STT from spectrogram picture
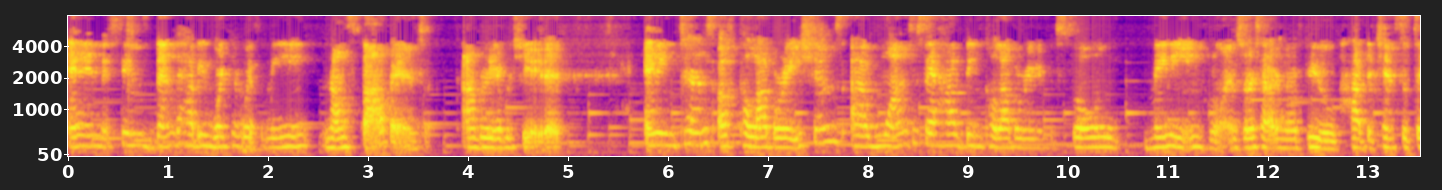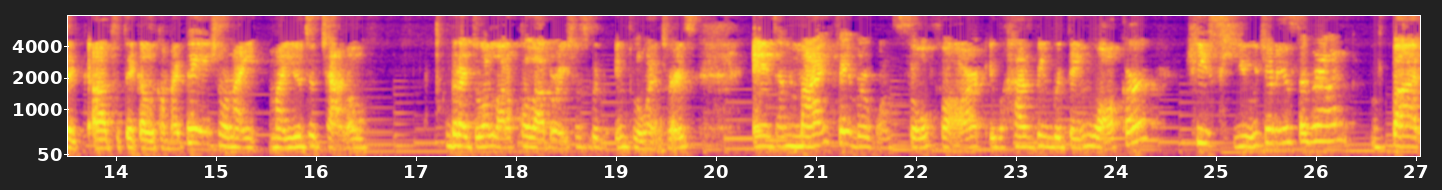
And since then, they have been working with me nonstop, and I really appreciate it. And in terms of collaborations, I want to say I have been collaborating with so many influencers. I don't know if you had the chance to take uh, to take a look on my page or my my YouTube channel, but I do a lot of collaborations with influencers. And my favorite one so far it has been with Dane Walker. He's huge on Instagram, but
